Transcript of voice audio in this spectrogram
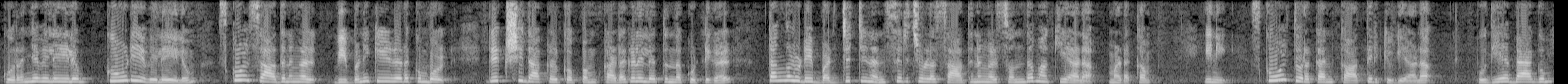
കുറഞ്ഞ വിലയിലും കൂടിയ വിലയിലും സ്കൂൾ സാധനങ്ങൾ വിപണി കീഴടക്കുമ്പോൾ രക്ഷിതാക്കൾക്കൊപ്പം കടകളിലെത്തുന്ന കുട്ടികൾ തങ്ങളുടെ ബഡ്ജറ്റിനനുസരിച്ചുള്ള സാധനങ്ങൾ സ്വന്തമാക്കിയാണ് മടക്കം. ഇനി സ്കൂൾ തുറക്കാൻ കാത്തിരിക്കുകയാണ്. പുതിയ ബാഗും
